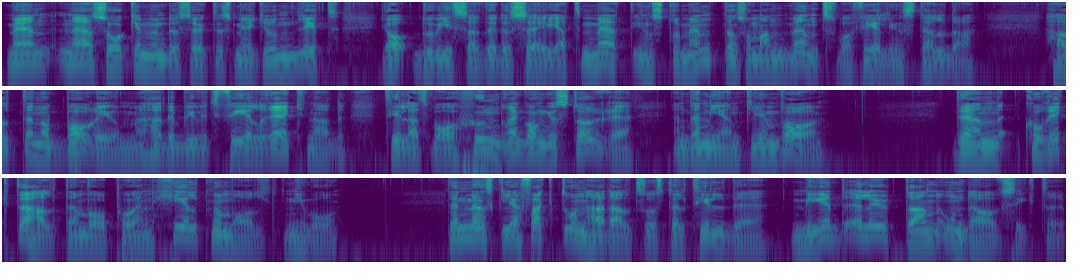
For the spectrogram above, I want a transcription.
Men när saken undersöktes mer grundligt, ja, då visade det sig att mätinstrumenten som använts var felinställda. Halten av barium hade blivit felräknad till att vara hundra gånger större än den egentligen var. Den korrekta halten var på en helt normal nivå. Den mänskliga faktorn hade alltså ställt till det, med eller utan onda avsikter.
